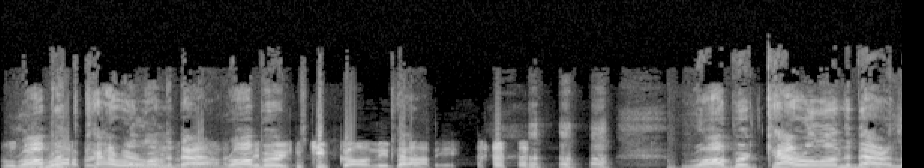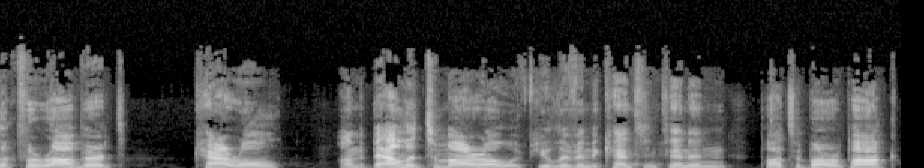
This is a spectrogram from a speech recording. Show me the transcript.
We'll Robert, Robert Carroll, Carroll on the ballot. ballot. Robert, you can keep calling me Carroll. Bobby. Robert Carroll on the ballot. Look for Robert Carroll on the ballot tomorrow if you live in the Kensington and parts of Borough Park.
